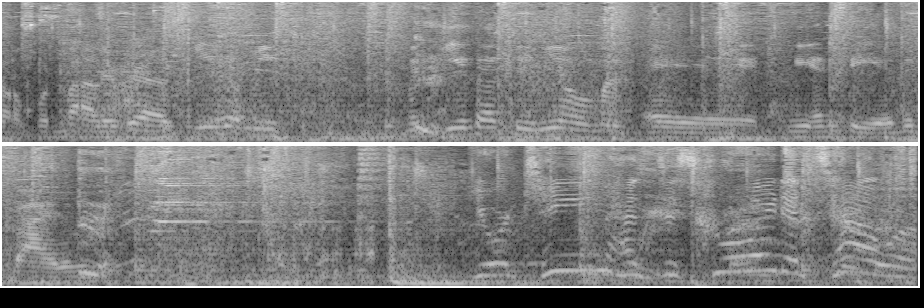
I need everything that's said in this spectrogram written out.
ขอบคุณมากเลยเพื่อนเมื่อกี้ก็มีเมื่อกี้ถ้าซีเนียลมาเออมีอันตีไปตายแล้วเนี่ย Your team has destroyed a tower.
